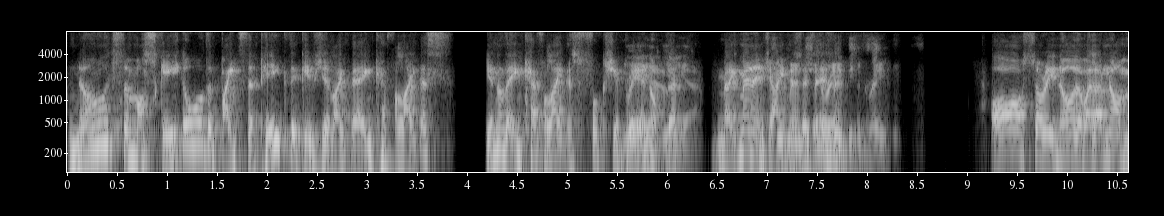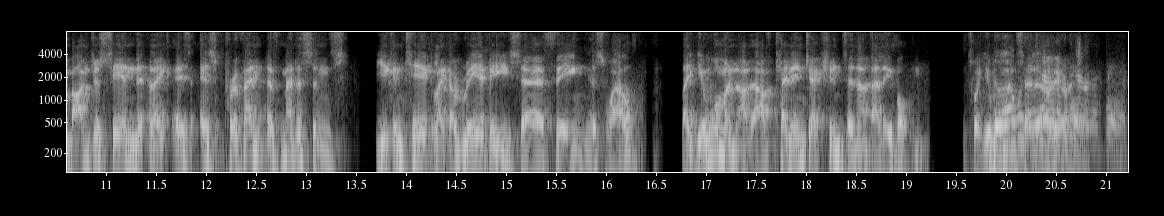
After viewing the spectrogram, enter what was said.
No, it's the mosquito that bites the pig that gives you like the encephalitis. You know, the encephalitis fucks your brain Yeah, up. That, yeah. Like meningitis. Is rabies. it? Oh, sorry, no. Well, I'm not. I'm just saying that, like, as, as preventive medicines, you can take like a rabies uh, thing as well. Like your woman had have ten injections in her belly button. That's what your No, woman that was said earlier. Right? terrible.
